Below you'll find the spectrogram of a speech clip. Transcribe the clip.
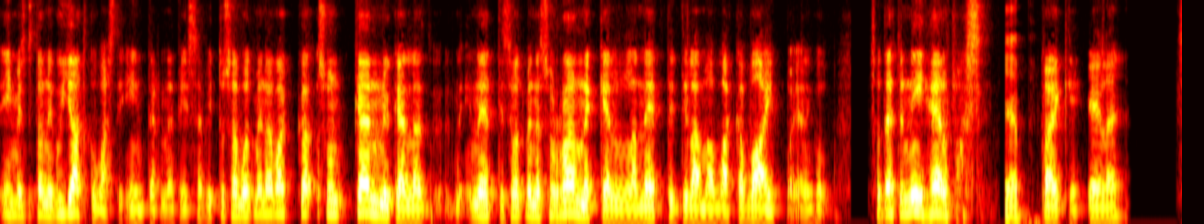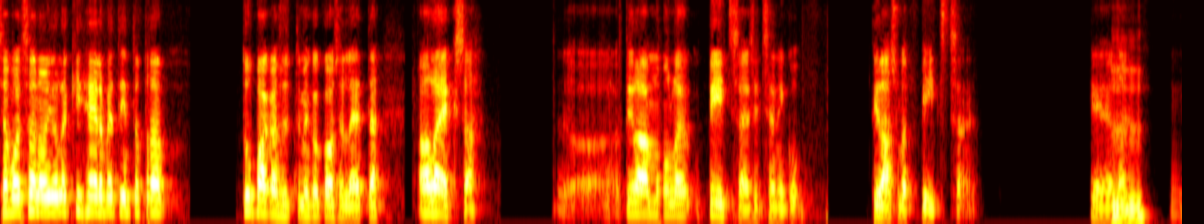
ihmiset on niin kuin jatkuvasti internetissä. Vittu, sä voit mennä vaikka sun kännykällä netti, sä voit mennä sun rannekellolla nettiin tilaamaan vaikka vaippoja. Niin kuin, se on tehty niin helpoksi Jep. kaikki. Kyllä. Sä voit sanoa jollekin helvetin tota, tupakasyttimen kokoiselle, että Alexa, tilaa mulle pizza ja sitten se niinku tilaa sulle pizzaa. Kyllä. Mm. Mm.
